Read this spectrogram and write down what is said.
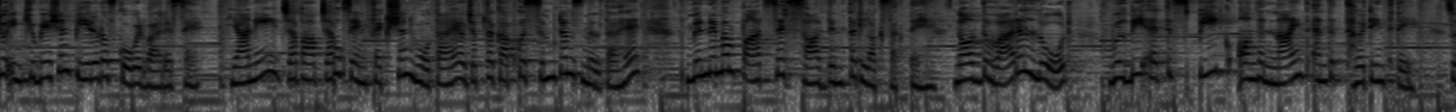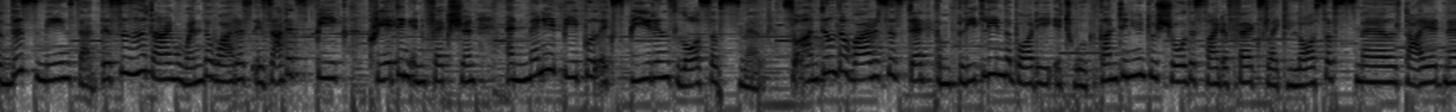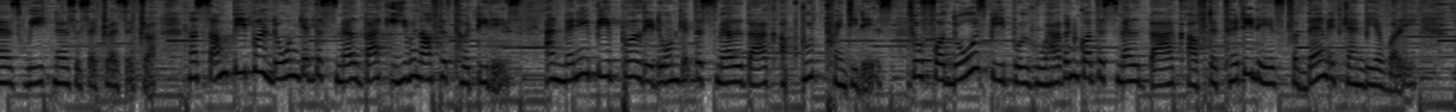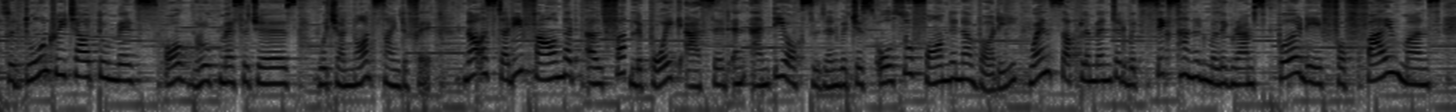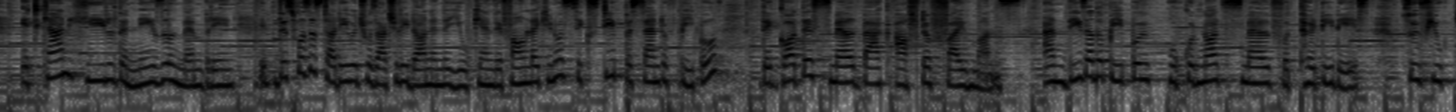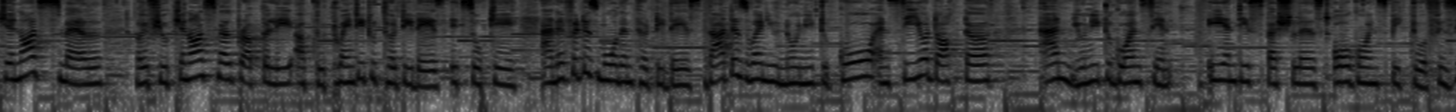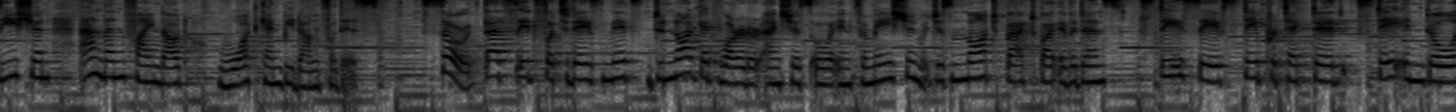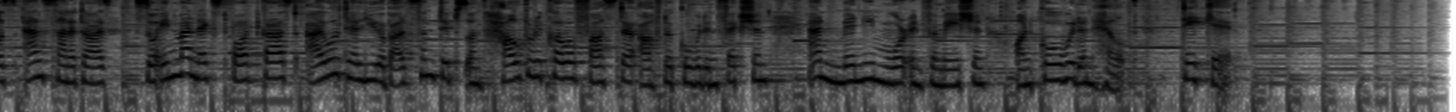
जो incubation period of covid virus है, यानी जब आप, जब से इन्फेक्शन होता है और जब तक आपको सिम्टम्स मिलता है मिनिमम पाँच से सात दिन तक लग सकते हैं। Not the viral load will be at its peak on the 9th and the 13th day. So, this means that this is the time when the virus is at its peak, creating infection, and many people experience loss of smell. So, until the virus is dead completely in the body, it will continue to show the side effects like loss of smell, tiredness, weakness, etc. etc. Now, some people don't get the smell back even after 30 days, and many people they don't get the smell back up to 20 days. So, for those people who haven't got the smell back after 30 days, for them it can be a worry. So, don't reach reach out to myths or group messages which are not scientific. Now, a study found that alpha lipoic acid, an antioxidant which is also formed in our body, when supplemented with 600 milligrams per day for five months, it can heal the nasal membrane. It, this was a study which was actually done in the UK, and they found like you know 60% of people they got their smell back after five months, and these are the people who could not smell for 30 days. So if you cannot smell or if you cannot smell properly up to 20 to 30 days, it's okay. And if it is more than 30 days, that is when you know you need to go and see your doctor and you need to go and see an ENT specialist or go and speak to a physician and then find out what can be done for this. So that's it for today's myths. Do not get worried or anxious over information which is not backed by evidence. Stay safe, stay protected, stay indoors and sanitize. So, in my next podcast, I will tell you about some tips on how to recover faster after COVID infection and many more information on COVID and health. Take care.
